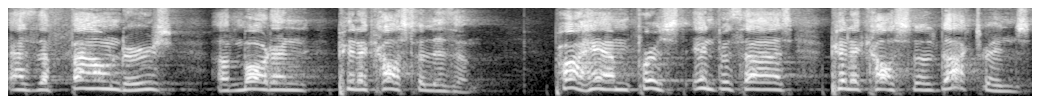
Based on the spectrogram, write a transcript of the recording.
as the founders of modern Pentecostalism. Parham first emphasized Pentecostal doctrines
